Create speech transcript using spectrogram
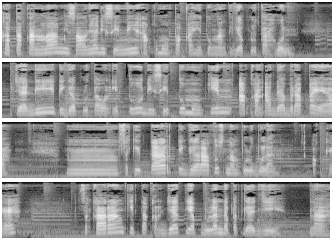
Katakanlah misalnya di sini aku mau pakai hitungan 30 tahun. Jadi 30 tahun itu di situ mungkin akan ada berapa ya? Hmm, sekitar 360 bulan. Oke. Sekarang kita kerja tiap bulan dapat gaji. Nah,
